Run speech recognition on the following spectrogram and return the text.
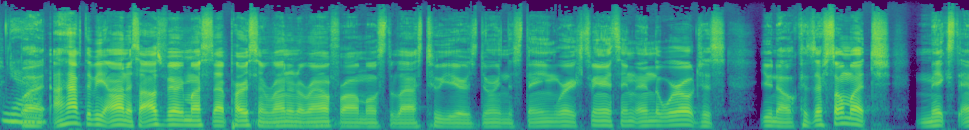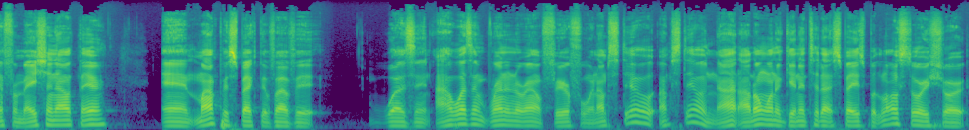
yeah, But I have to be honest, I was very much that person running around for almost the last two years during this thing we're experiencing in the world. Just you know, because there's so much mixed information out there, and my perspective of it wasn't I wasn't running around fearful and I'm still I'm still not. I don't want to get into that space, but long story short,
